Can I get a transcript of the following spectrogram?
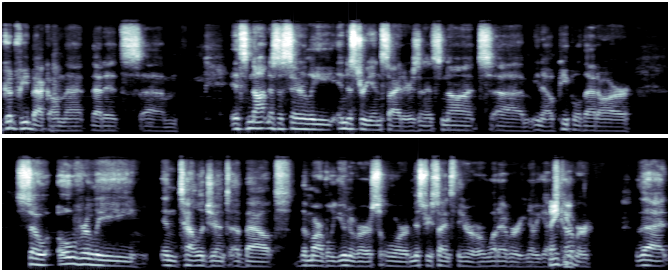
good feedback on that that it's um, it's not necessarily industry insiders and it's not um, you know people that are so overly intelligent about the Marvel universe or Mystery Science Theater or whatever you know you guys Thank you. cover that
